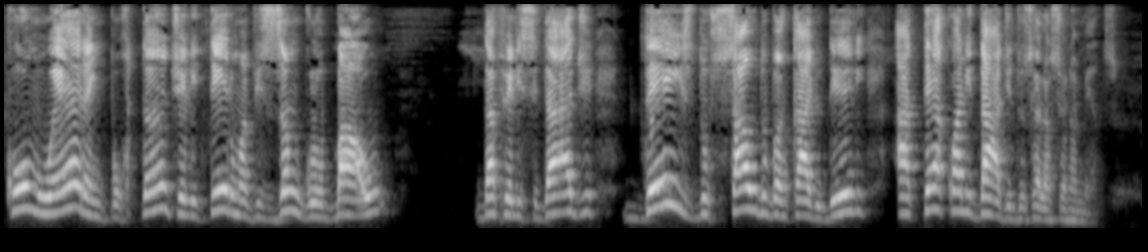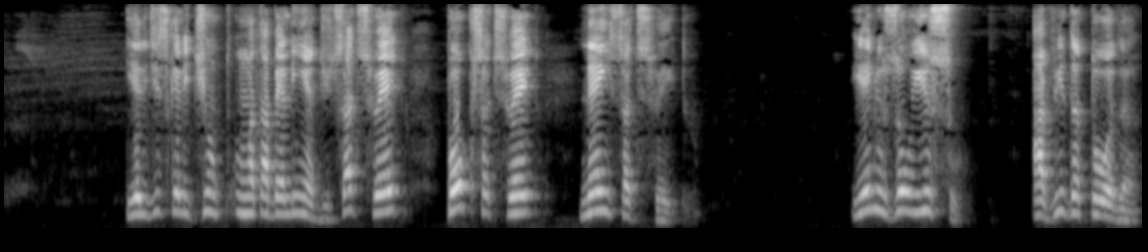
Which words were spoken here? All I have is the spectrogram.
como era importante ele ter uma visão global da felicidade, desde o saldo bancário dele até a qualidade dos relacionamentos. E ele disse que ele tinha uma tabelinha de satisfeito, pouco satisfeito, nem satisfeito. E ele usou isso a vida toda.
